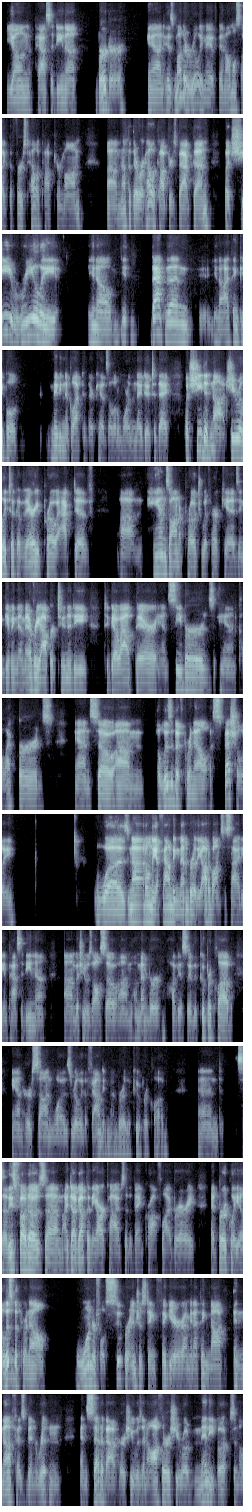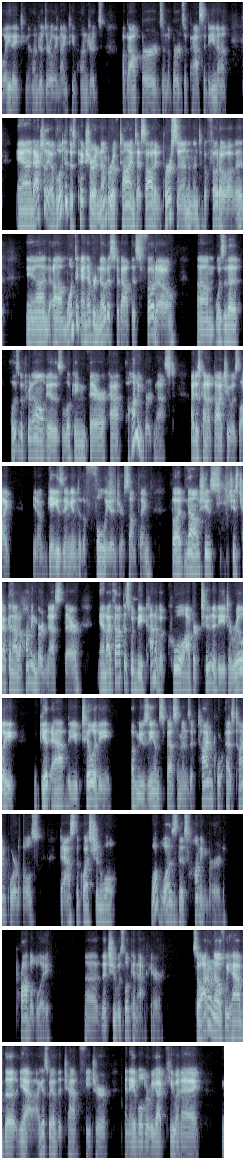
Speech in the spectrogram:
young Pasadena birder. And his mother really may have been almost like the first helicopter mom. Um, not that there were helicopters back then, but she really you know, back then, you know, I think people maybe neglected their kids a little more than they do today, but she did not. She really took a very proactive, um, hands on approach with her kids and giving them every opportunity to go out there and see birds and collect birds. And so um, Elizabeth Grinnell, especially, was not only a founding member of the Audubon Society in Pasadena, um, but she was also um, a member, obviously, of the Cooper Club, and her son was really the founding member of the Cooper Club. And so these photos um, I dug up in the archives of the Bancroft Library at Berkeley. Elizabeth Grinnell, wonderful, super interesting figure. I mean, I think not enough has been written and said about her. She was an author. She wrote many books in the late 1800s, early 1900s about birds and the birds of Pasadena. And actually, I've looked at this picture a number of times. I saw it in person and then took a photo of it. And um, one thing I never noticed about this photo um, was that Elizabeth Grinnell is looking there at a hummingbird nest. I just kind of thought she was like, you know, gazing into the foliage or something. But no, she's she's checking out a hummingbird nest there. And I thought this would be kind of a cool opportunity to really get at the utility of museum specimens time as time portals to ask the question well, what was this hummingbird? Probably uh, that she was looking at here. So I don't know if we have the, yeah, I guess we have the chat feature enabled or we got Q&A.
